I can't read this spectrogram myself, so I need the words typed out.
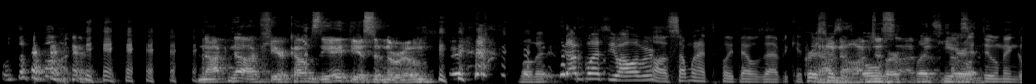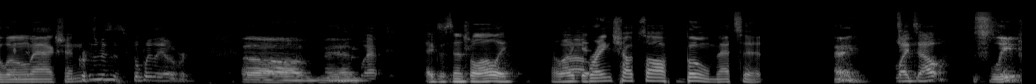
What the fuck? knock, knock. Here comes the atheist in the room. Love it. God bless you, Oliver. oh, someone had to play devil's advocate. there. Christmas no, is I'm just- over. I'm Let's just hear A messing little it. doom and gloom action. Christmas is completely over. Oh, man. Existential Ollie. I like Wow. it. Brain shuts off. Boom. That's it. Hey, Lights out. sleep,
